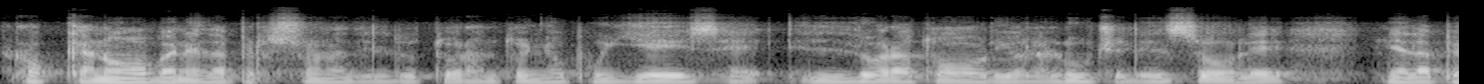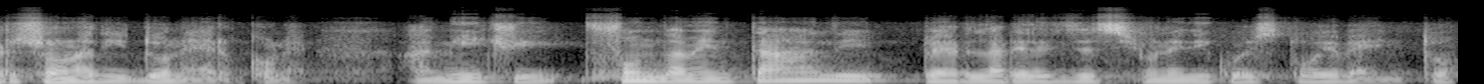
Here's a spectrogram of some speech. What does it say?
Roccanova nella persona del dottor Antonio Pugliese e l'oratorio La luce del sole nella persona di Don Ercole, amici fondamentali per la realizzazione di questo evento.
